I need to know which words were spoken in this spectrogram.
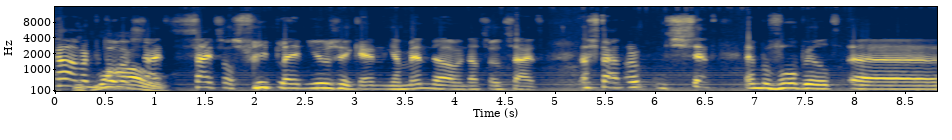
Ja, maar ik bedoel ook Wauw. sites, sites als Freeplay Music en Yamendo en dat soort sites. Daar staat ook ontzettend. En bijvoorbeeld eh,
